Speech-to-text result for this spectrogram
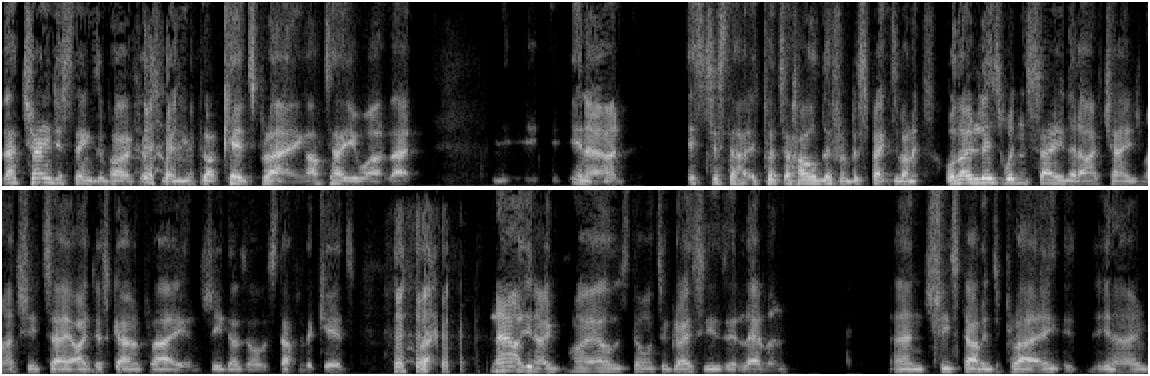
That changes things in Polocross when you've got kids playing. I'll tell you what, that you know, it's just a, it puts a whole different perspective on it. Although Liz wouldn't say that I've changed much, she'd say I just go and play, and she does all the stuff with the kids. But Now, you know, my eldest daughter Gracie is eleven, and she's starting to play. You know,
